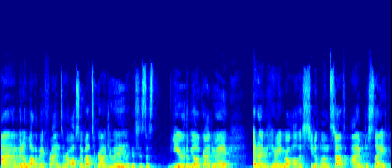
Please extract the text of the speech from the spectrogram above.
um, and a lot of my friends are also about to graduate, like this is this year that we all graduate, and I'm hearing about all this student loan stuff, I'm just like,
